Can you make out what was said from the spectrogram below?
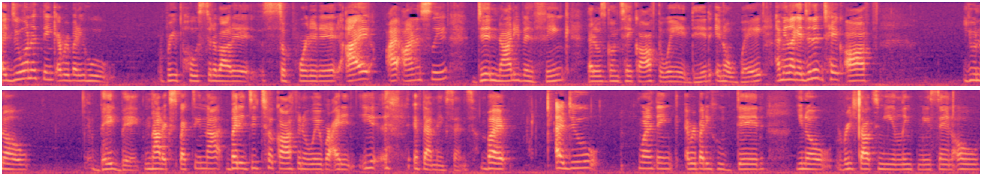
I do want to thank everybody who reposted about it, supported it. I I honestly did not even think that it was going to take off the way it did in a way. I mean like it didn't take off you know big big not expecting that but it did took off in a way where i didn't if that makes sense. But i do want to thank everybody who did you know reached out to me and linked me saying oh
